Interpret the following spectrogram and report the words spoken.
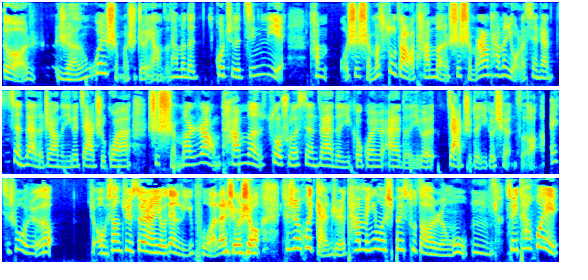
的。人为什么是这个样子？他们的过去的经历，他们是什么塑造了他们？是什么让他们有了现在现在的这样的一个价值观？是什么让他们做出了现在的一个关于爱的一个价值的一个选择？哎，其实我觉得，就偶像剧虽然有点离谱啊，但是有时候就是会感觉他们因为是被塑造的人物，嗯，所以他会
